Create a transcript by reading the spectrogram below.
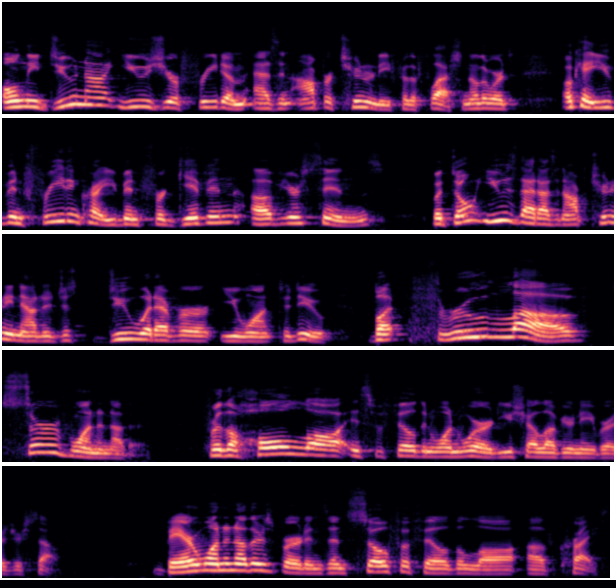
Only do not use your freedom as an opportunity for the flesh. In other words, okay, you've been freed in Christ, you've been forgiven of your sins, but don't use that as an opportunity now to just do whatever you want to do, but through love, serve one another. For the whole law is fulfilled in one word you shall love your neighbor as yourself. Bear one another's burdens, and so fulfill the law of Christ.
